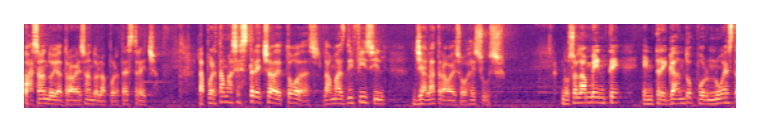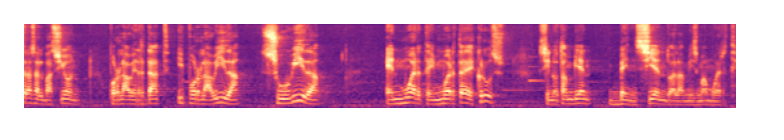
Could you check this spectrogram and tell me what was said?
pasando y atravesando la puerta estrecha. La puerta más estrecha de todas, la más difícil, ya la atravesó Jesús. No solamente entregando por nuestra salvación, por la verdad y por la vida, su vida en muerte y muerte de cruz, sino también venciendo a la misma muerte.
